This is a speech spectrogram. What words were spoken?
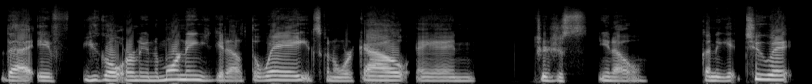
that if you go early in the morning, you get out the way, it's going to work out and you're just, you know, going to get to it.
